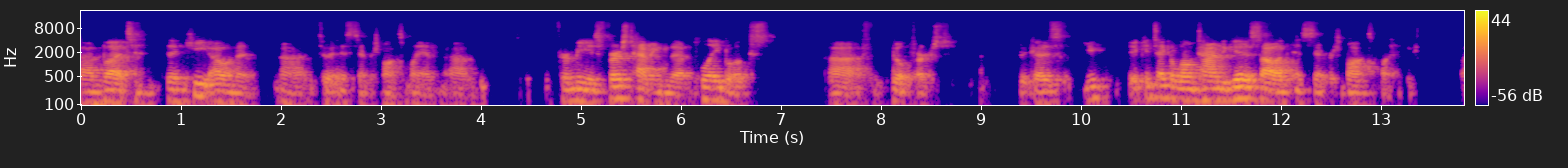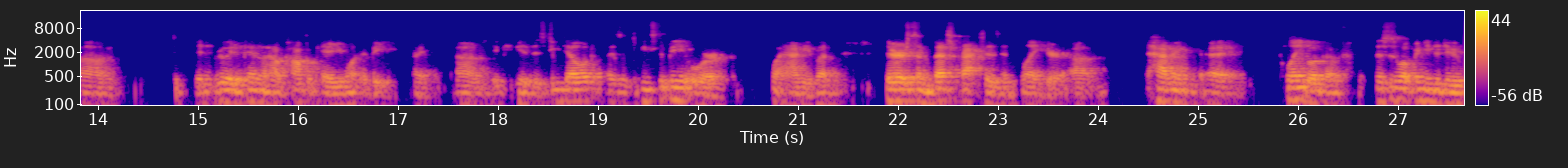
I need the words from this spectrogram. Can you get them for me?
Uh, but the key element uh, to an incident response plan um, for me is first having the playbooks uh, built first, because you it can take a long time to get a solid incident response plan. Um, it really depends on how complicated you want it to be, right? Um, if you get as detailed as it needs to be or what have you, but there are some best practices in play here. Um, having a playbook of this is what we need to do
